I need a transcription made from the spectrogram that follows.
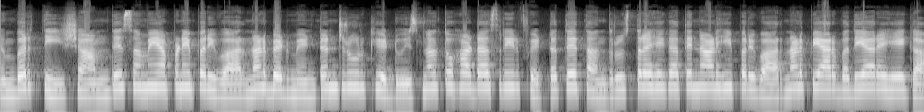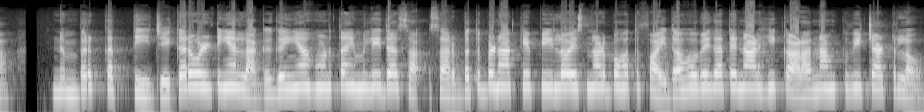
ਨੰਬਰ 30 ਸ਼ਾਮ ਦੇ ਸਮੇਂ ਆਪਣੇ ਪਰਿਵਾਰ ਨਾਲ ਬੈਡਮਿੰਟਨ ਜ਼ਰੂਰ ਖੇਡੋ। ਇਸ ਨਾਲ ਤੁਹਾਡਾ ਸਰੀਰ ਫਿੱਟ ਅਤੇ ਤੰਦਰੁਸਤ ਰਹੇਗਾ ਤੇ ਨਾਲ ਹੀ ਪਰਿਵਾਰ ਨਾਲ ਪਿਆਰ ਵਧਿਆ ਰਹੇਗਾ। ਨੰਬਰ 31 ਜੇਕਰ ਉਲਟੀਆਂ ਲੱਗ ਗਈਆਂ ਹੋਣ ਤਾਂ ਇਮਲੀ ਦਾ ਸ- ਸਰਬਤ ਬਣਾ ਕੇ ਪੀ ਲਓ। ਇਸ ਨਾਲ ਬਹੁਤ ਫਾਇਦਾ ਹੋਵੇਗਾ ਤੇ ਨਾਲ ਹੀ ਕਾਲਾ ਨਮਕ ਵੀ ਚੱਟ ਲਓ।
